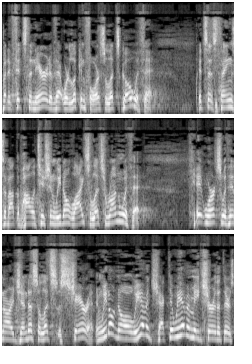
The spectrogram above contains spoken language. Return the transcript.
But it fits the narrative that we're looking for, so let's go with it. It says things about the politician we don't like, so let's run with it. It works within our agenda, so let's share it. And we don't know, we haven't checked it, we haven't made sure that there's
